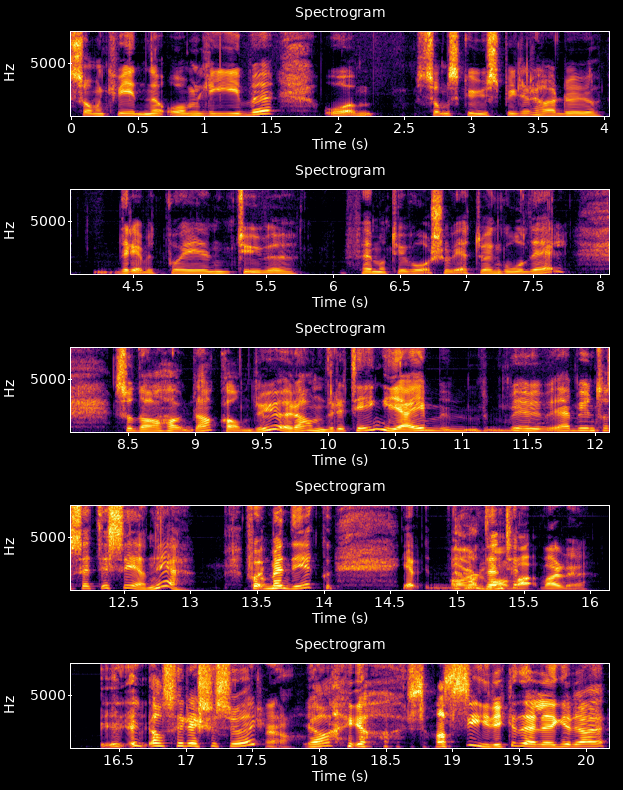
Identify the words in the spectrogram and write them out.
som kvinne om livet, og som skuespiller har du drevet på i 20-25 år, så vet du en god del. Så da, da kan du gjøre andre ting. Jeg, jeg begynte å sette scene, jeg. For, men det jeg, hva, hva, hva er det? Eh, Altså regissør? Ja. ja, ja, Han sier ikke det lenger. Jeg,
